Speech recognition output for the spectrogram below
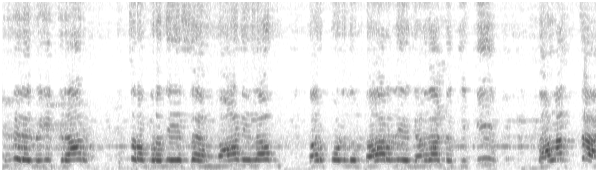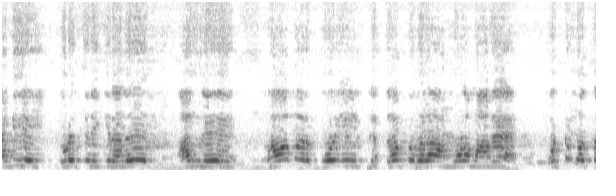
முன்னிலை வகிக்கிறார் உத்தரப்பிரதேச மாநிலம் தற்பொழுது பாரதிய ஜனதா கட்சிக்கு பலத்த அடியை கொடுத்திருக்கிறது அங்கு ராமர் கோயில் திறப்பு விழா மூலமாக ஒட்டுமொத்த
